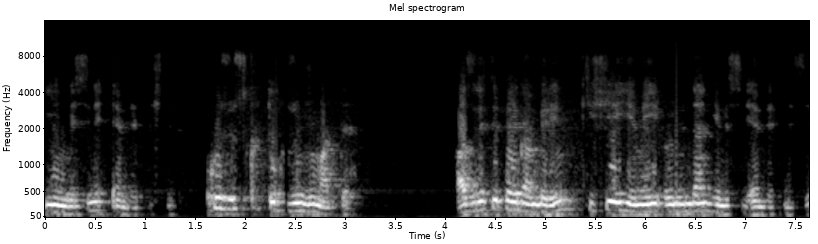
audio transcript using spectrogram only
giyinmesini emretmiştir. 949. madde Hazreti Peygamber'in kişiye yemeği önünden yemesini emretmesi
